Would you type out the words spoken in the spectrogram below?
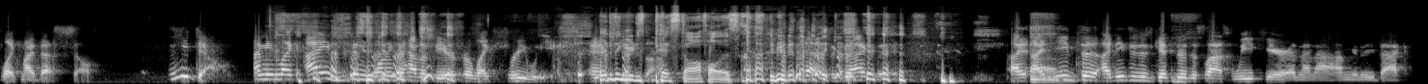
like my best self. You don't. I mean, like I've been wanting to have a beer for like three weeks. I think you're just pissed off all the time. Yes, exactly. I, I Um, need to I need to just get through this last week here, and then uh, I'm going to be back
